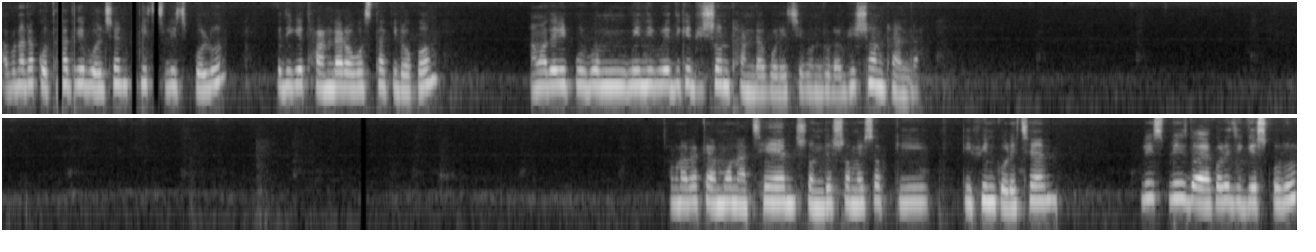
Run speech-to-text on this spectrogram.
আপনারা কোথা থেকে বলছেন? প্লিজ প্লিজ বলুন। এদিকে ঠান্ডার অবস্থা কীরকম? আমাদের এই পূর্ব মেদিনীপুরের দিকে ভীষণ ঠান্ডা পড়েছে বন্ধুরা, ভীষণ ঠান্ডা। আপনারা কেমন আছেন? সন্ধ্যের সময় সব কি টিফিন করেছেন? প্লিজ প্লিজ দয়া করে জিজ্ঞেস করুন।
